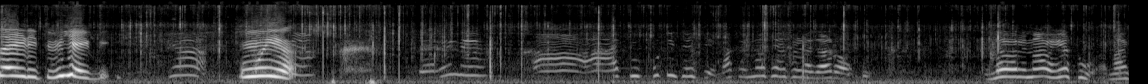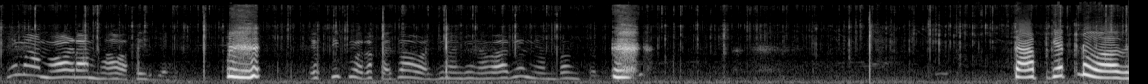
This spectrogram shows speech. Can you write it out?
સૈડી વીઆઈપી. હું ફૂટી જશે માથે ન થાય થોડા જાડો આવતો લહેરી ના આવે હેઠું ના કેમ આમ વાળ આમ આવા થઈ જાય એક સીપીઓ રખાય. તો આવા જૂના જૂના વાર ને આમ બંધ કરી તાપ કેટલો આવે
